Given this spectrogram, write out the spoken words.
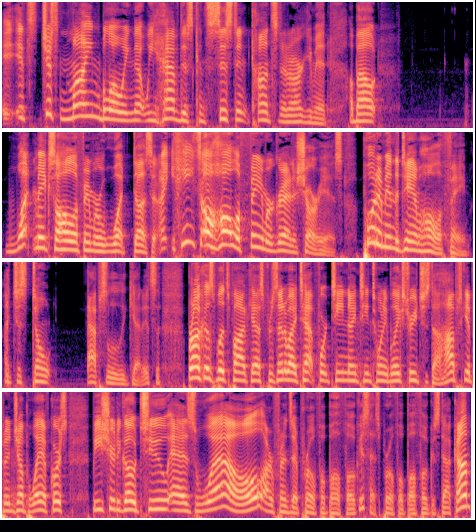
it's just mind blowing that we have this consistent, constant argument about what makes a Hall of Famer, what doesn't. I, he's a Hall of Famer, Gradishar is. Put him in the damn Hall of Fame. I just don't absolutely get it. It's the Broncos Blitz podcast presented by Tap 14 1920 Blake Street. Just a hop, skip, and jump away. Of course, be sure to go to as well our friends at Pro Football Focus. That's profootballfocus.com.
